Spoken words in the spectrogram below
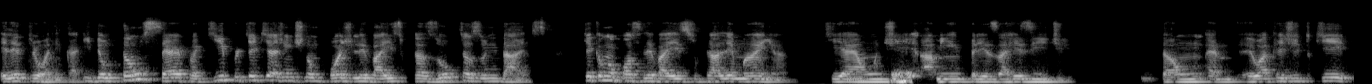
eletrônica e deu tão certo aqui, por que, que a gente não pode levar isso para as outras unidades? Por que, que eu não posso levar isso para a Alemanha, que é onde a minha empresa reside? Então, é, eu acredito que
